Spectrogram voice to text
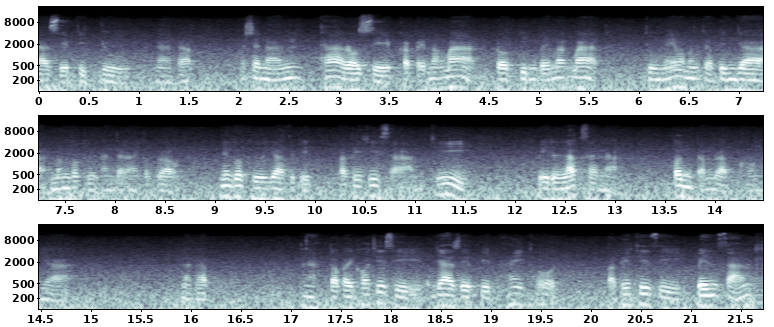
ยาเสพติดอยู่นะครับ เพราะฉะนั้นถ้าเราเสพกลับไปมากๆ เรากินไปมากๆ ถึงแม้ว่ามันจะเป็นยามันก็เกิดอันตรายกับเรา นี่ก็คือยาเสพติดประเภทที่ 3 ที่เป็นลักษณะต้นตำรับของยานะครับนะต่อไปข้อที่ 4 ยาเสพติดให้โทษประเภทที่ 4 เป็นสารเค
